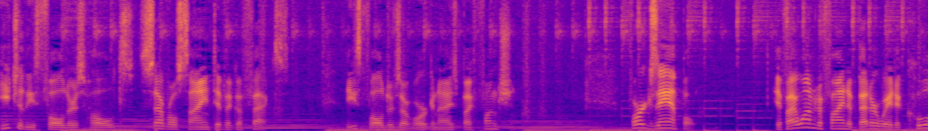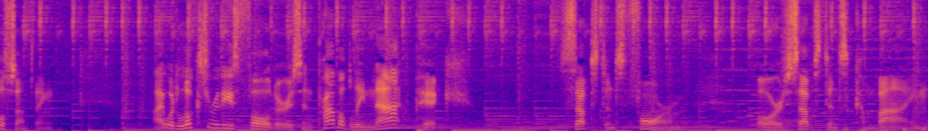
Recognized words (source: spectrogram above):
Each of these folders holds several scientific effects. These folders are organized by function. For example, if I wanted to find a better way to cool something, I would look through these folders and probably not pick substance form or substance combine.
